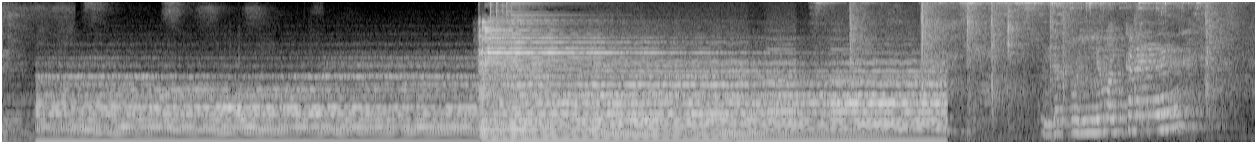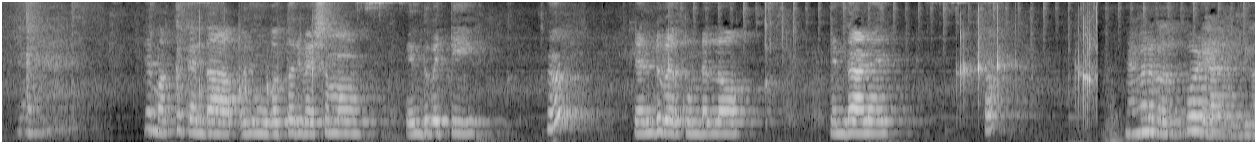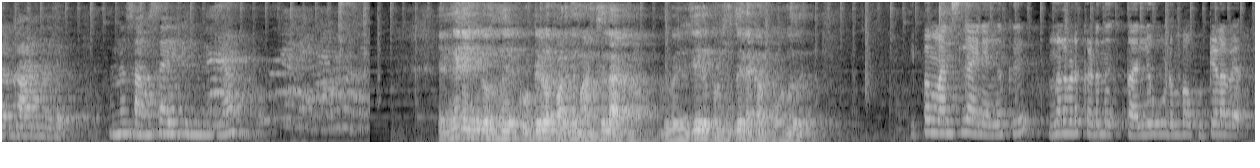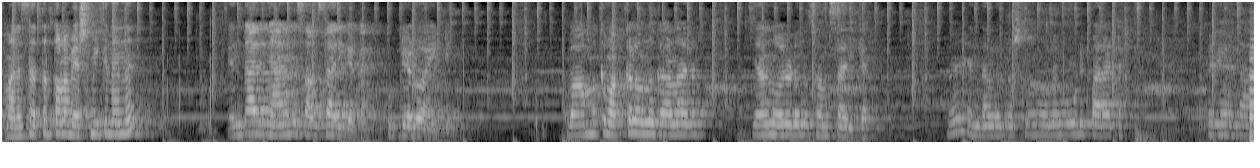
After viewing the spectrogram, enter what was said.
മക്കൾക്ക് എന്താ ഒരു മുഖത്തൊരു വിഷമോ? എന്തു പറ്റി? രണ്ടുപേർക്കുണ്ടല്ലോ. രണ്ടു പേർക്കുണ്ടല്ലോ എന്താണ്? ഞങ്ങളുടെ വെറുപ്പോടെയാണ് കുട്ടികൾ കാണുന്നത്. ഒന്നും സംസാരിക്കുന്നില്ല. എങ്ങനെയെങ്കിലും ഒന്ന് കുട്ടികളെ പറഞ്ഞ് മനസ്സിലാക്കണം. ഇത് വലിയൊരു പ്രശ്നത്തിലൊക്കെ പോകുന്നത്. ഇപ്പം മനസ്സിലായി ഞങ്ങൾക്ക്. നിങ്ങളിവിടെ കിടന്ന് തല്ലുകൂടുമ്പോൾ കുട്ടികളെ മനസ്സ് എത്രത്തോളം വിഷമിക്കുന്നെന്ന്? എന്തായാലും ഞാനൊന്ന് സംസാരിക്കട്ടെ കുട്ടികളുമായിട്ട്. വാ നമുക്ക് മക്കളൊന്ന് കാണാലോ. ഞാനൊന്ന് അവരോടൊന്ന് സംസാരിക്കാം. എന്താ ഒരു പ്രശ്നം? മൂലം കൂടി പറയട്ടെ. എന്താ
